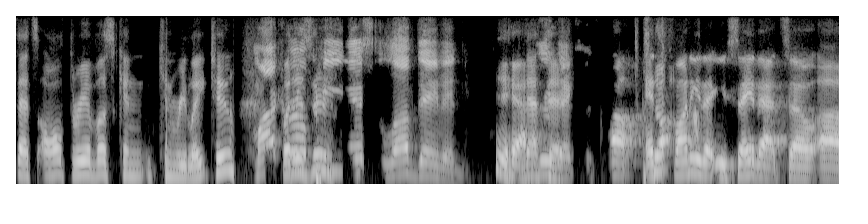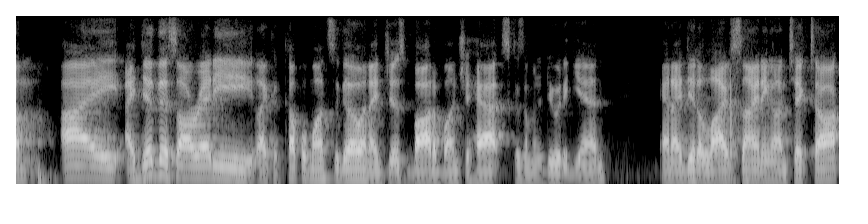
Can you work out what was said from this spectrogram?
that's all three of us can can relate to. But Micro is there- penis, love David. Yeah. That's Drew it. Well, it's So- funny that you say that. So, um, I I did this already like a couple months ago, and I just bought a bunch of hats because I'm going to do it again. And I did a live signing on TikTok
